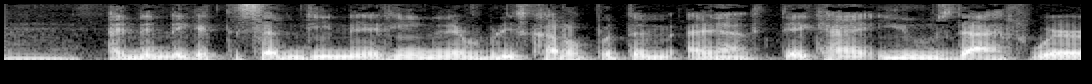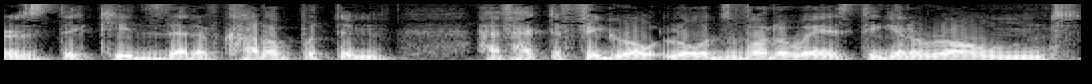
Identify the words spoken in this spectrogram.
Mm. and then they get to 17 18 and everybody's caught up with them and Yeah. they can't use that whereas the kids that have caught up with them have had to figure out loads of other ways to get around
